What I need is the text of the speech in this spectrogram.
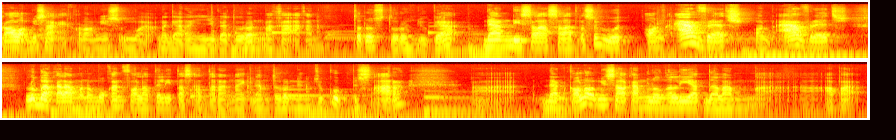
kalau misalnya ekonomi semua negaranya juga turun, maka akan terus turun juga. Dan di sela-sela tersebut, on average, on average, lu bakalan menemukan volatilitas antara naik dan turun yang cukup besar. Uh, dan kalau misalkan lu ngelihat dalam uh, apa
